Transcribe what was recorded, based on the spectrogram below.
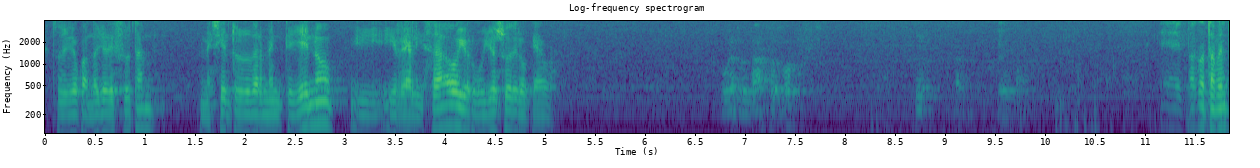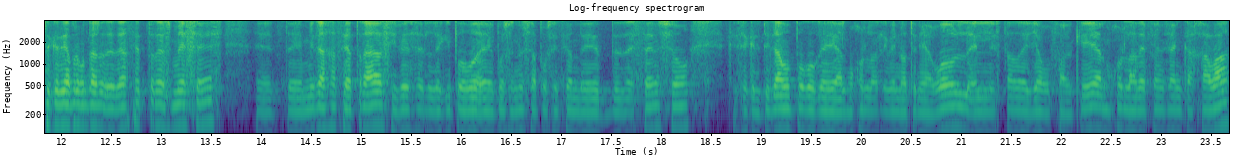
Entonces yo cuando ellos disfrutan me siento totalmente lleno y, realizado y orgulloso de lo que hago. Paco, también te quería preguntar, desde hace tres meses eh, te miras hacia atrás y ves el equipo eh, pues en esa posición de, descenso, que se criticaba un poco que a lo mejor la River no tenía gol, el estado de Yago Falqué, a lo mejor la defensa encajaba.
